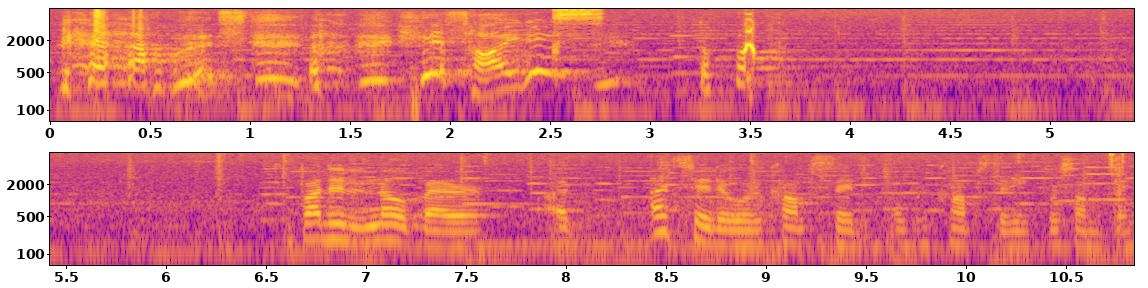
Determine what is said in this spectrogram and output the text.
He's hiding? The fuck? If I didn't know better, I'd, I'd say they were compensating, overcompensating for something.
